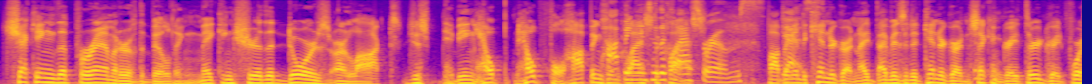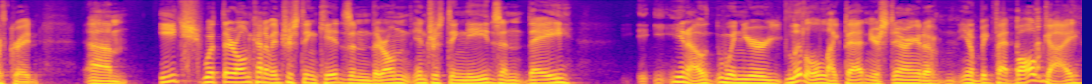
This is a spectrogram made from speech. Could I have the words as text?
checking the parameter of the building, making sure the doors are locked, just being help helpful, hopping popping from class into to the class, classrooms, popping yes. into kindergarten. I, I, visited kindergarten, second grade, third grade, fourth grade. Um, each with their own kind of interesting kids and their own interesting needs, and they you know, when you're little like that and you're staring at a you know big fat bald guy,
